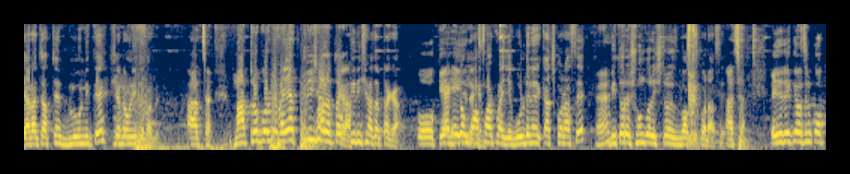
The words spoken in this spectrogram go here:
যারা চাচ্ছেন ব্লু নিতে সেটাও নিতে পারবে। আচ্ছা মাত্র পড়বে ভাইয়া ত্রিশ হাজার টাকা। তিরিশ হাজার টাকা। ওকে একদম অফার প্রাইজে গোল্ডেনের কাজ করা আছে হ্যাঁ। ভিতরে সুন্দর স্টোরেজ বক্স করা আছে। আচ্ছা এই যে দেখতে পাচ্ছেন কত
